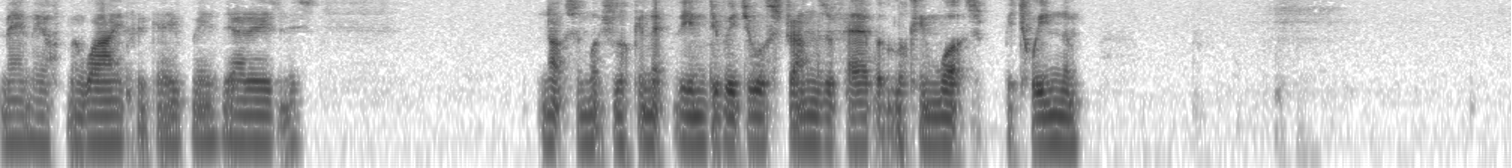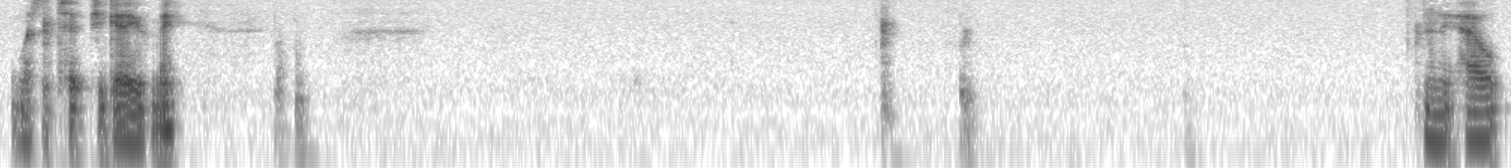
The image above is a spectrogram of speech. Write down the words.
Mainly off my wife who gave me the ideas is not so much looking at the individual strands of hair but looking what's between them. Was the tips she gave me? And it helped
